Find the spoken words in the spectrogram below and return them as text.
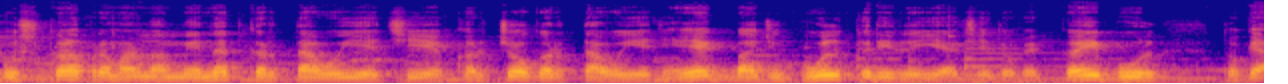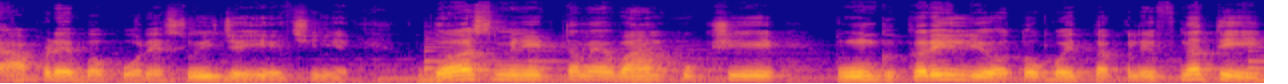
પુષ્કળ પ્રમાણમાં મહેનત કરતા હોઈએ છીએ, ખર્ચો કરતા હોઈએ છીએ, એક બાજુ ભૂલ કરી રહ્યા છીએ, તો કે કઈ ભૂલ તો કે આપણે બપોરે સૂઈ જઈએ છીએ. દસ મિનિટ તમે વામકુક્ષી ઊંઘ કરી લ્યો તો કોઈ તકલીફ નથી.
